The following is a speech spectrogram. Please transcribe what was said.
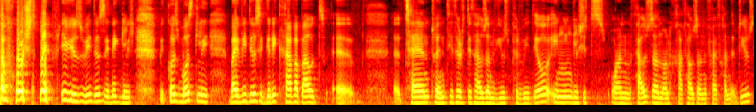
have watched my previous videos in English, because mostly my videos in Greek have about uh, 10, 20, 30,000 views per video. In English, it's 1,000, 1,500 views.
